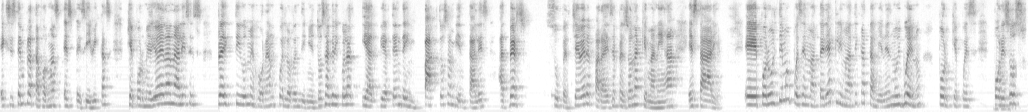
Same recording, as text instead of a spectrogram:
existen plataformas específicas que por medio del análisis predictivos mejoran pues, los rendimientos agrícolas y advierten de impactos ambientales adversos. Súper chévere para esa persona que maneja esta área. Eh, por último, pues en materia climática también es muy bueno porque pues por esos,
